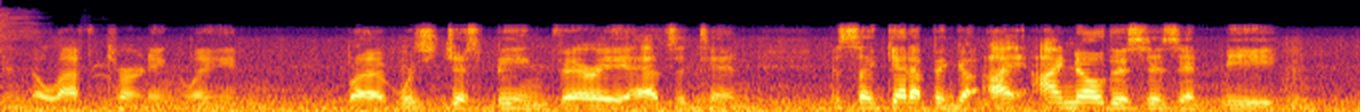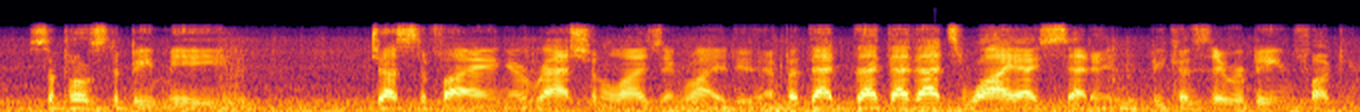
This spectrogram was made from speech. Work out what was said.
in the left turning lane, but was just being very hesitant. It's like get up and go. I, I know this isn't me, supposed to be me justifying or rationalizing why I do that, but that, that, that that's why I said it because they were being fucking.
